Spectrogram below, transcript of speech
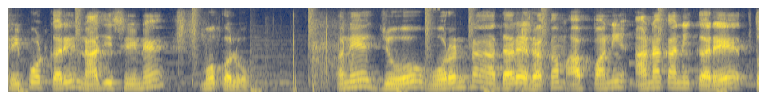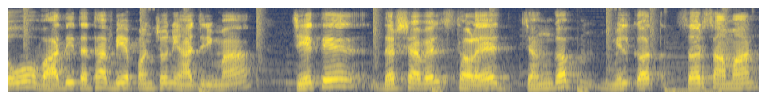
રિપોર્ટ કરી નાજીશ્રીને મોકલવો. અને જો વોરંટના આધારે રકમ આપવાની આનાકાની કરે તો વાદી તથા બે પંચોની હાજરીમાં જે તે દર્શાવેલ સ્થળે જંગપ, મિલકત, સરસામાન,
